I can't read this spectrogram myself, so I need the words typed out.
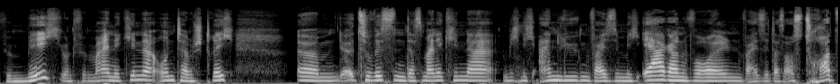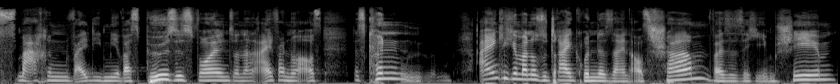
für mich und für meine Kinder unterm Strich, ähm, zu wissen, dass meine Kinder mich nicht anlügen, weil sie mich ärgern wollen, weil sie das aus Trotz machen, weil die mir was Böses wollen, sondern einfach nur aus, das können eigentlich immer nur so drei Gründe sein, aus Scham, weil sie sich eben schämen,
